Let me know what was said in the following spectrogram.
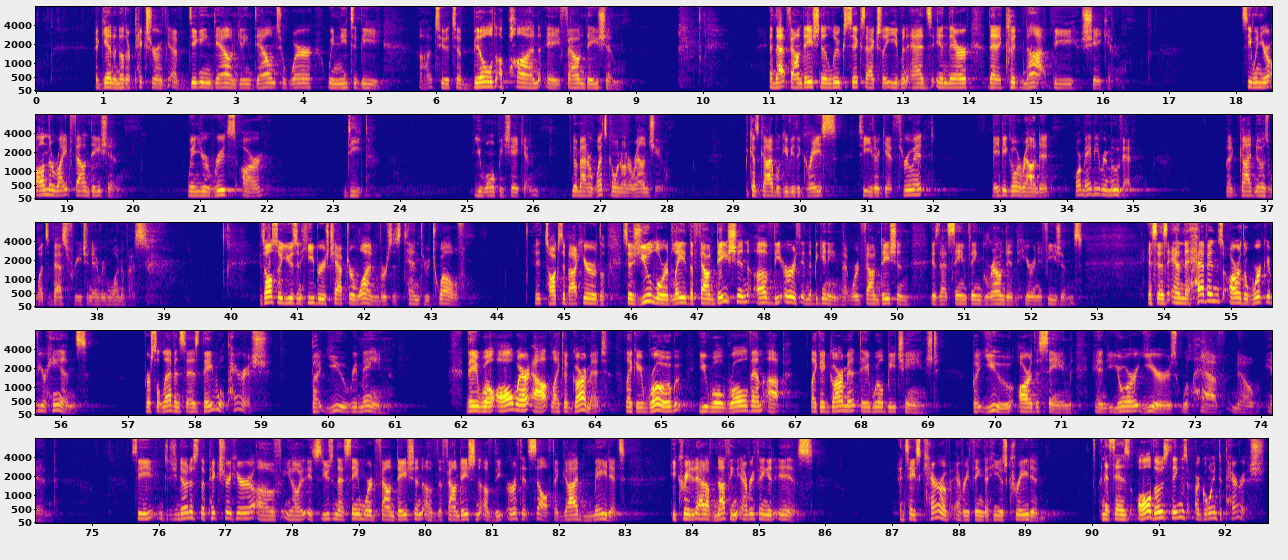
Again, another picture of, of digging down, getting down to where we need to be uh, to, to build upon a foundation. And that foundation in Luke 6 actually even adds in there that it could not be shaken. See, when you're on the right foundation, when your roots are deep, you won't be shaken no matter what's going on around you. Because God will give you the grace to either get through it, maybe go around it, or maybe remove it. But God knows what's best for each and every one of us. It's also used in Hebrews chapter 1, verses 10 through 12. It talks about here, it says, You, Lord, laid the foundation of the earth in the beginning. That word foundation is that same thing grounded here in Ephesians. It says, And the heavens are the work of your hands. Verse 11 says, They will perish, but you remain. They will all wear out like a garment, like a robe, you will roll them up. Like a garment, they will be changed. But you are the same, and your years will have no end. See, did you notice the picture here of, you know, it's using that same word foundation of the foundation of the earth itself, that God made it he created out of nothing everything it is and takes care of everything that He has created. And it says all those things are going to perish.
